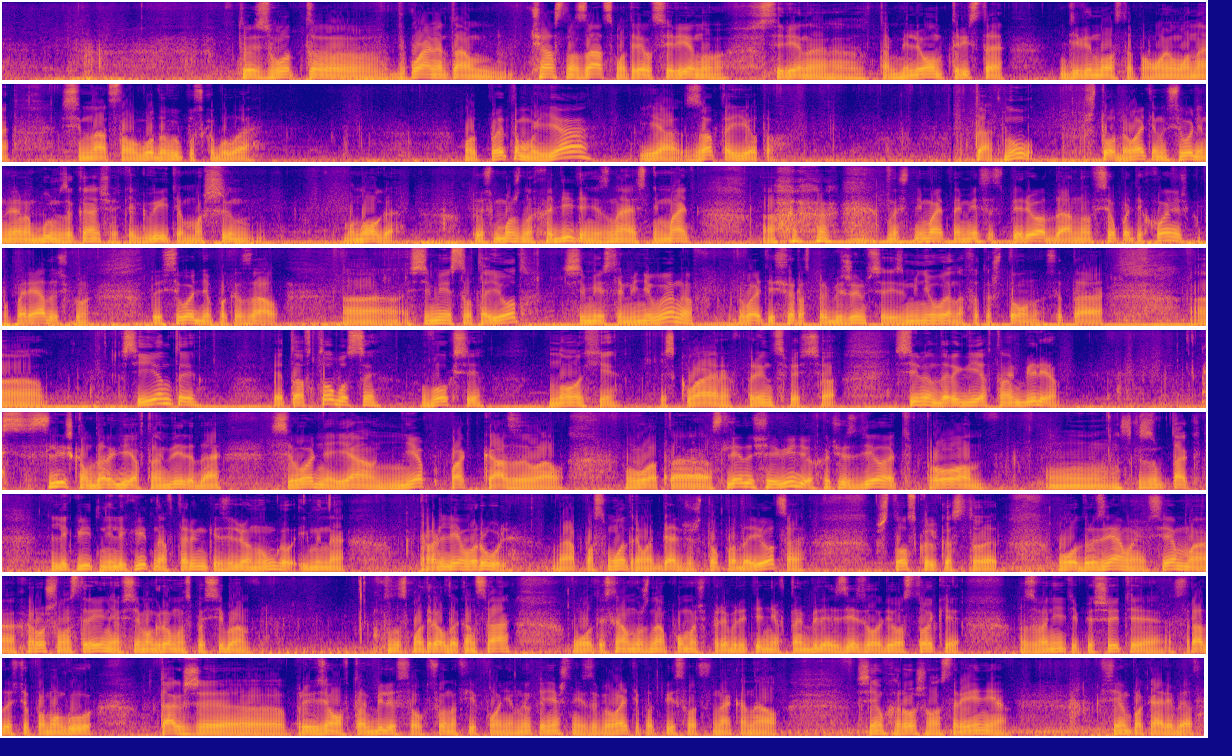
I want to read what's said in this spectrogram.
То есть вот э, буквально там час назад смотрел Сирену, Сирена там миллион триста девяносто, по-моему, она 17 -го года выпуска была. Вот поэтому я, я за Тойоту. Так, ну что, давайте на сегодня, наверное, будем заканчивать. Как видите, машин много. То есть можно ходить, я не знаю, снимать, наснимать на месяц вперед, да, но все потихонечку, по порядочку. То есть сегодня показал э, семейство Toyota, семейство минивенов. Давайте еще раз пробежимся. Из минивенов это что у нас? Это э, Сиенты, это автобусы, Вокси, Нохи, Эсквайры, в принципе все. Сильно дорогие автомобили слишком дорогие автомобили, да, сегодня я вам не показывал. Вот, а следующее видео хочу сделать про, скажем так, ликвид, не ликвид на авторынке зеленый угол, именно про левый руль. Да, посмотрим, опять же, что продается, что сколько стоит. Вот, друзья мои, всем а, хорошего настроения, всем огромное спасибо кто досмотрел до конца. Вот, если вам нужна помощь в приобретении автомобиля здесь, в Владивостоке, звоните, пишите, с радостью помогу. Также э, привезем автомобили с аукционов Японии. Ну и, конечно, не забывайте подписываться на канал. Всем хорошего настроения. Всем пока, ребят.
